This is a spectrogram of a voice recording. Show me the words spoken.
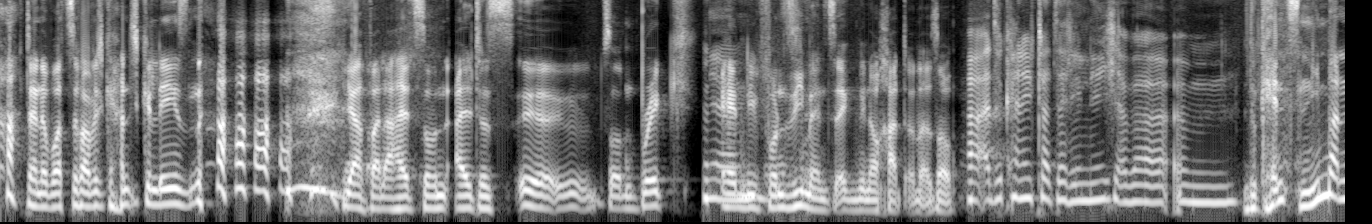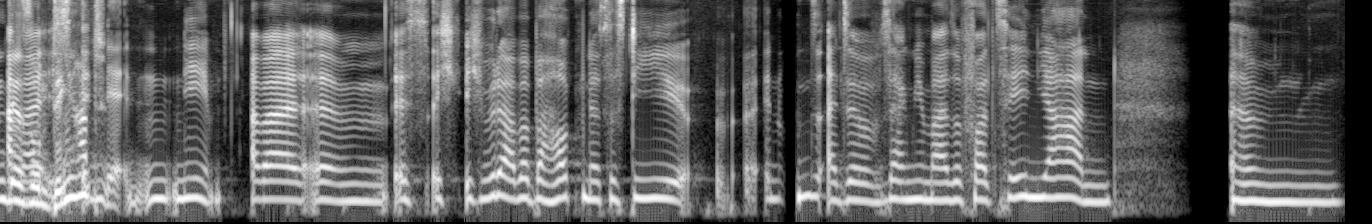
deine WhatsApp habe ich gar nicht gelesen. ja, weil er halt so ein altes, äh, so ein Brick-Handy Ja. von Siemens irgendwie noch hat oder so. Also kann ich tatsächlich nicht, aber. Ähm, Du kennst niemanden, der so ein Ding ich, hat? äh, Nee, aber ähm, es, ich, ich würde aber behaupten, dass es die äh, in uns, also sagen wir mal so vor zehn Jahren, ähm,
